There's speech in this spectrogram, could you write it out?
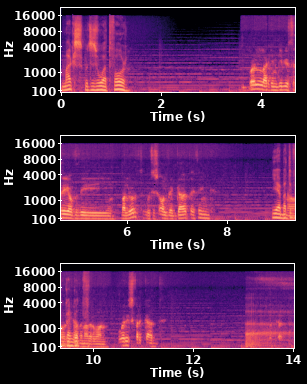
max, which is what, 4? Well, I can give you three of the Valurt, which is all they got, I think. Yeah, but no, if we can have go... another one. Where is Farkad? Uh,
